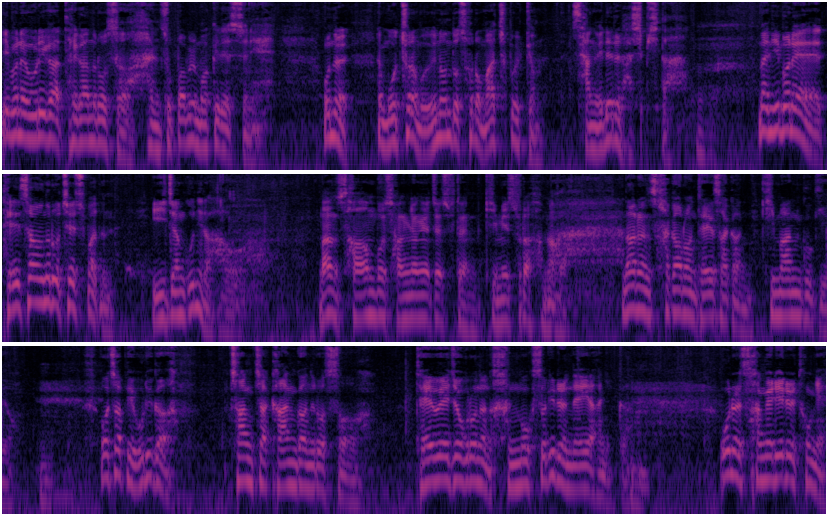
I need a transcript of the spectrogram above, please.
이번에 우리가 대관으로서 한솥밥을 먹게 됐으니 오늘 모처럼 의논도 서로 맞춰볼 겸 상회례를 하십시다. 난 이번에 대사원으로 제수받은 이장군이라 하오. 난 사원부 장령에 제수된 김희수라 합니다. 아, 나는 사관원 대사관 김한국이요. 어차피 우리가 장차 간관으로서 대외적으로는 한 목소리를 내야 하니까 오늘 상회례를 통해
